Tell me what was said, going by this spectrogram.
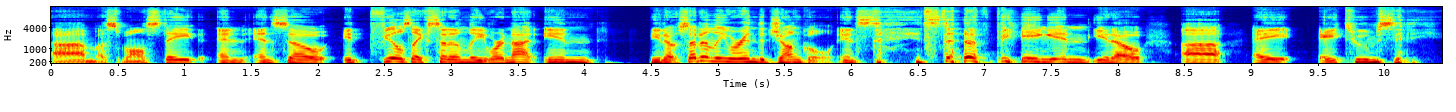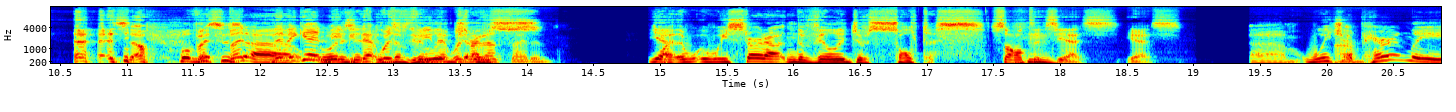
um a small state and and so it feels like suddenly we're not in you know suddenly we're in the jungle instead instead of being in you know uh a a tomb city so well, but, this is but uh, then again maybe that was the maybe village that was right of outside of Yeah, we start out in the village of Saltus. Saltus yes yes um, which Um, apparently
